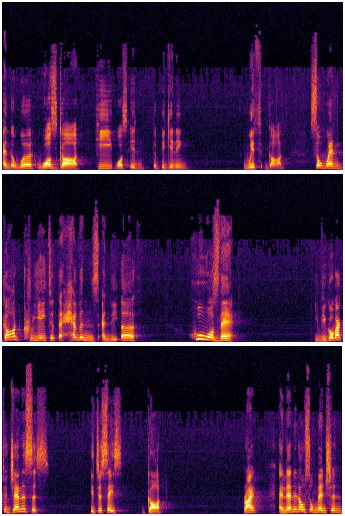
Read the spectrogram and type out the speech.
and the word was God. He was in the beginning with God. So when God created the heavens and the earth, who was there? If you go back to Genesis, it just says God. Right? And then it also mentioned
